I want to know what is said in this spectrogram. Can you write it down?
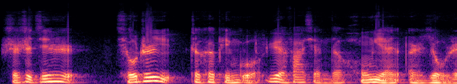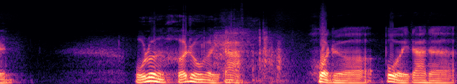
时至今日，求知欲这颗苹果越发显得红颜而诱人。无论何种伟大。或者不伟大的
